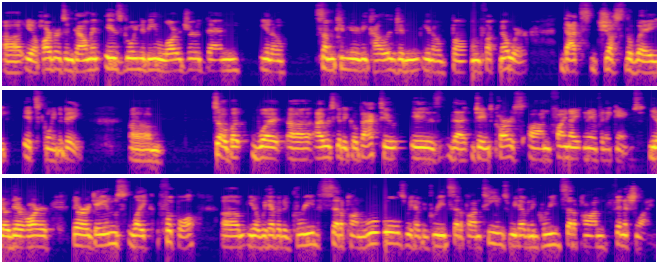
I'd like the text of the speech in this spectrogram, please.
uh, you know, Harvard's endowment is going to be larger than, you know, some community college in, you know, bumfuck nowhere. That's just the way it's going to be. Um, so, but what uh, I was going to go back to is that James Carse on finite and infinite games. You know, there are there are games like football. Um, you know, we have an agreed set upon rules. We have agreed set upon teams. We have an agreed set upon finish line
